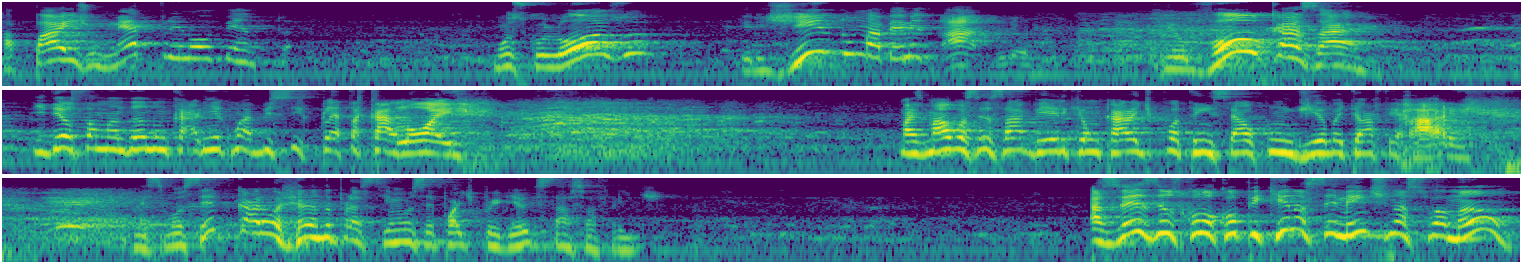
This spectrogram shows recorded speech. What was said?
rapaz de 1,90m, musculoso, dirigindo uma BMW, eu vou casar. E Deus está mandando um carinha com uma bicicleta calói. Mas mal você sabe ele que é um cara de potencial que um dia vai ter uma Ferrari. Mas se você ficar olhando para cima, você pode perder o que está à sua frente. Às vezes Deus colocou pequena semente na sua mão.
